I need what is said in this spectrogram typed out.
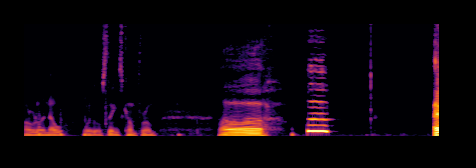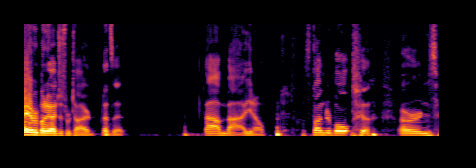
I don't really know where those things come from. Uh, boop. Hey everybody, I just retired. That's it. Um, uh, you know, Thunderbolt earns.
